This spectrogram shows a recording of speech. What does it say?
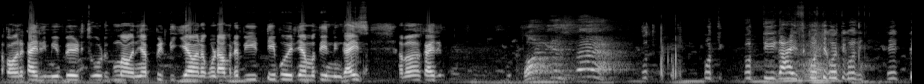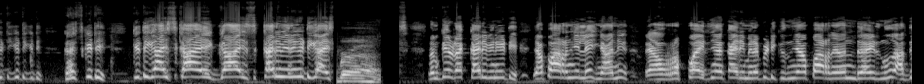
അപ്പൊ അവനെ കരിമീൻ പേടിച്ചു കൊടുക്കും അവനെ ഞാൻ പിടിക്കുക അവനെ കൊണ്ട് അവന്റെ വീട്ടിൽ പോയിട്ട് ഞാൻ തിന്നും ഗൈസ് അപ്പൊ കരി കൊത്തി കൊത്തി ഗൈസ് കൊത്തി കൊത്തി കൊത്തി. കിട്ടി കിട്ടി കിട്ടി. ഗൈസ് കിട്ടി കിട്ടി ഗൈസ് ഗൈസ് കരിമീനെ കിട്ടി ഗൈസ് നമുക്ക് ഇവിടെ കരിമീൻ കിട്ടി. ഞാൻ പറഞ്ഞില്ലേ ഞാൻ ഉറപ്പായിട്ട് ഞാൻ കരിമീനെ പിടിക്കുന്നു. ഞാൻ പറഞ്ഞ എന്തായിരുന്നു? അത്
